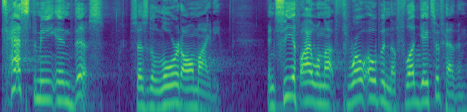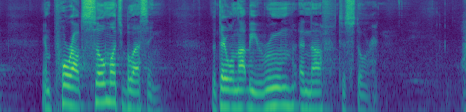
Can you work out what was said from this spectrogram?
Test me in this, says the Lord Almighty, and see if I will not throw open the floodgates of heaven and pour out so much blessing that there will not be room enough to store it. Wow.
